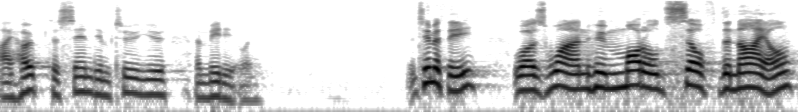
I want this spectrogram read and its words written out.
I hope to send him to you immediately. Timothy was one who modeled self denial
